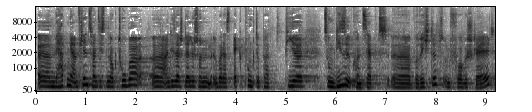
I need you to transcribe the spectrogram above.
äh, wir hatten ja am 24. Oktober äh, an dieser Stelle schon über das Eckpunktepapier zum Dieselkonzept äh, berichtet und vorgestellt.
